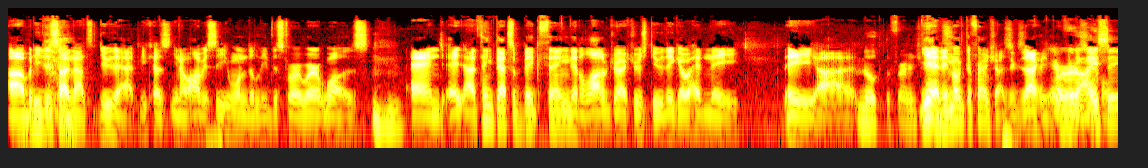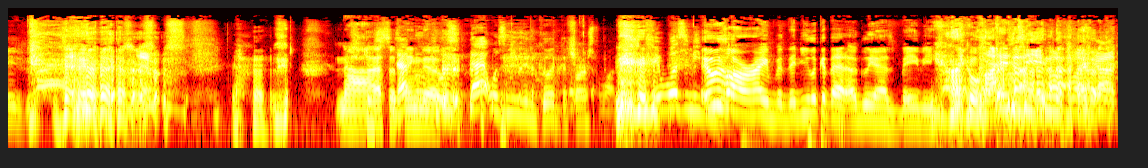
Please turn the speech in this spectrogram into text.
uh, but he decided not to do that because you know obviously he wanted to leave the story where it was, Mhm. and I I think that's a big thing that a lot of directors do. They go ahead and they they uh, milk the franchise. yeah they milk the franchise exactly. You ever heard of Ice. Age? nah, that's the that thing movie though. was, that wasn't even good. The first one. It wasn't even. It was good. all right, but then you look at that ugly ass baby. like, why is he? In oh my god,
